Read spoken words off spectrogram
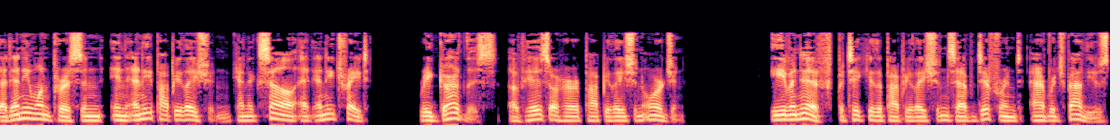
that any one person in any population can excel at any trait regardless of his or her population origin, even if particular populations have different average values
